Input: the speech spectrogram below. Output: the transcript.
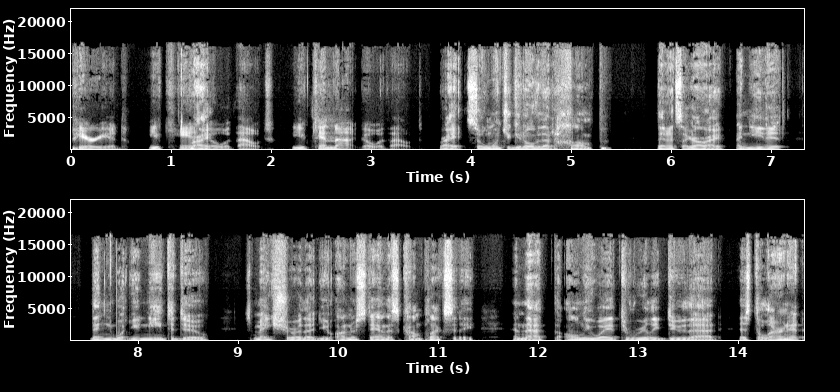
period. You can't Right. go without. You cannot go without. Right. So once you get over that hump, then it's like, all right, I need it. Then what you need to do is make sure that you understand this complexity And that the only way to really do that is to learn it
